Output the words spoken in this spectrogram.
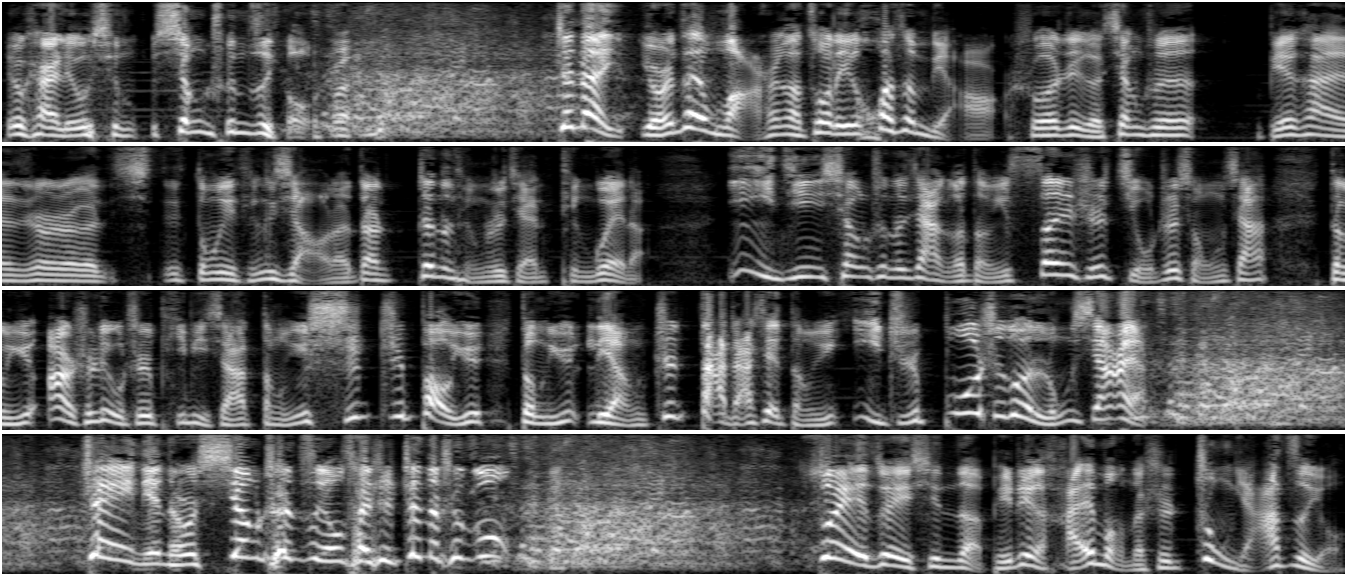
又开始流行乡村自由，是吧？真的有人在网上啊做了一个换算表，说这个乡村，别看就是东西挺小的，但真的挺值钱，挺贵的。一斤香椿的价格等于三十九只小龙虾，等于二十六只皮皮虾，等于十只鲍鱼，等于两只大闸蟹，等于一只波士顿龙虾呀！这年头，香椿自由才是真的成功。最最新的，比这个还猛的是种牙自由，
